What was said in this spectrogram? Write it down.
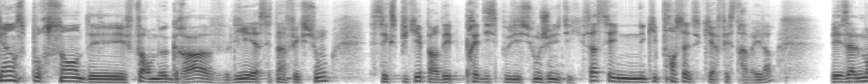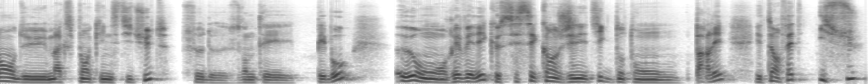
15% des formes graves liées à cette infection s'expliquaient par des prédispositions génétiques. Ça, c'est une équipe française qui a fait ce travail-là. Les Allemands du Max Planck Institute, ceux de Svante Pebo, eux ont révélé que ces séquences génétiques dont on parlait étaient en fait issues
